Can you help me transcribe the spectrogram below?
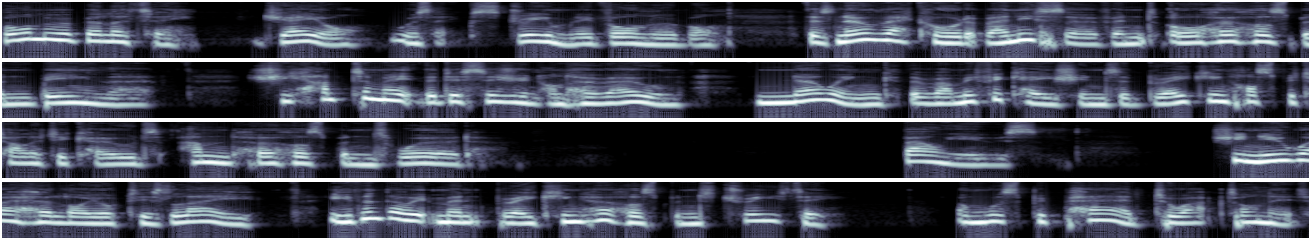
Vulnerability. Jael was extremely vulnerable. There's no record of any servant or her husband being there. She had to make the decision on her own, knowing the ramifications of breaking hospitality codes and her husband's word. Values. She knew where her loyalties lay, even though it meant breaking her husband's treaty, and was prepared to act on it.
